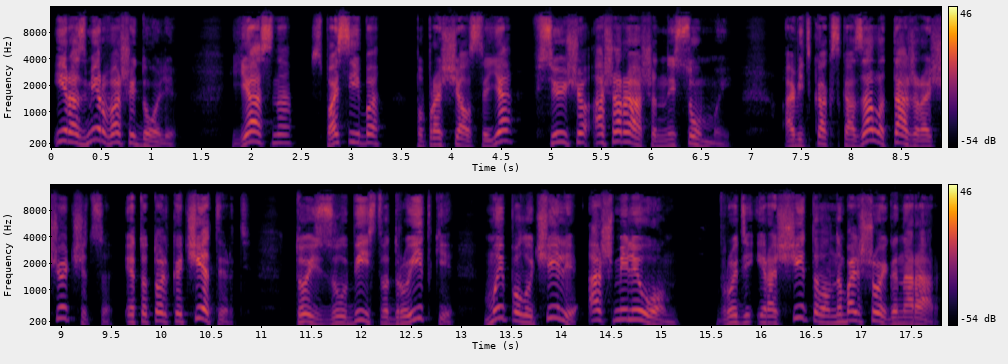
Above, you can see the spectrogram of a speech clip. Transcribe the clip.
и размер вашей доли. Ясно, спасибо, попрощался я, все еще ошарашенный суммой. А ведь, как сказала та же расчетчица, это только четверть. То есть за убийство друидки мы получили аж миллион. Вроде и рассчитывал на большой гонорар,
